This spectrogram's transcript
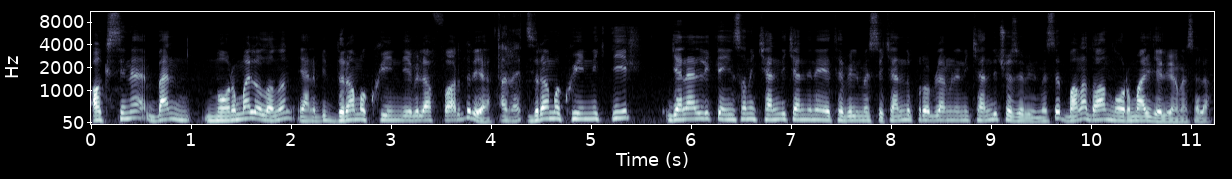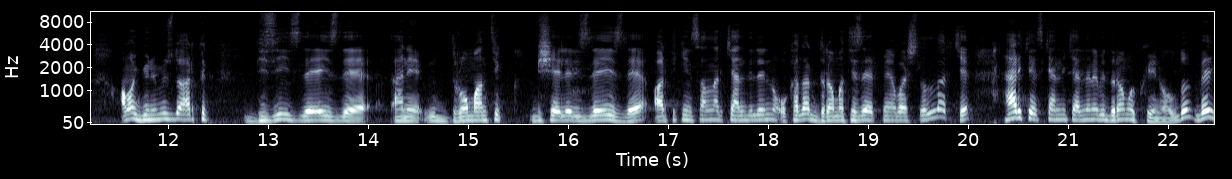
Aksine ben normal olanın yani bir drama queen diye bir laf vardır ya. Evet. Drama queenlik değil genellikle insanın kendi kendine yetebilmesi, kendi problemlerini kendi çözebilmesi bana daha normal geliyor mesela. Ama günümüzde artık dizi izleye izleye hani romantik bir şeyler izleye izleye artık insanlar kendilerini o kadar dramatize etmeye başladılar ki herkes kendi kendine bir drama queen oldu ve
